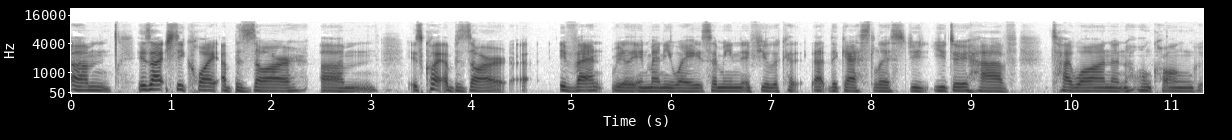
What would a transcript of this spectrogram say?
um, is actually quite a bizarre um, is quite a bizarre uh, event, really, in many ways. I mean, if you look at, at the guest list, you, you do have Taiwan and Hong Kong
